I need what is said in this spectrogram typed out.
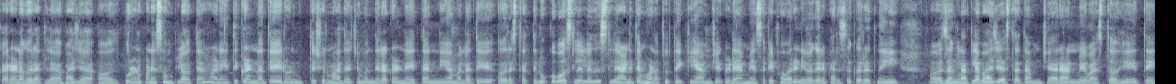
कारण घरातल्या भाज्या पूर्णपणे संपल्या होत्या आणि तिकडनं ते ऋणमुक्तेश्वर महादेवाच्या मंदिराकडनं येताना आम्हाला ते रस्त्यात ते लोक बसलेले दिसले आणि ते म्हणत होते की आमच्याकडे आम्ही असं काही फवारणी वगैरे फारसं करत नाही. जंगलातल्या भाज्या असतात आमच्या रानमेवा असतं हे ते.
